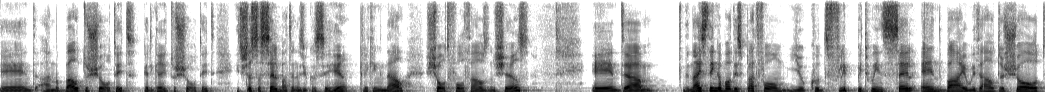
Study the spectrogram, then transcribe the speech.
and I'm about to short it, getting ready to short it. It's just a sell button as you can see here, clicking now, short 4,000 shares. And um, the nice thing about this platform, you could flip between sell and buy without a short.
